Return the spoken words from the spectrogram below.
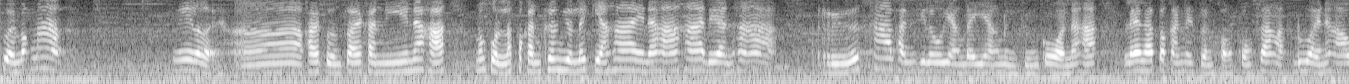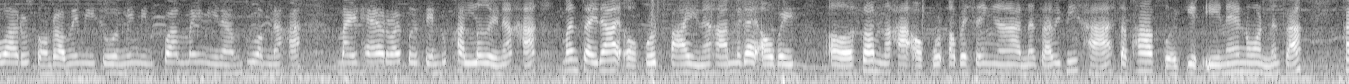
สวยมากๆ นี่เลยอ่าใครสนใจคันนี้นะคะน้องฝนรับประกันเครื่องยนต์และเกียร์ให้นะคะ 5 เดือน 5 หรือ 5,000 กิโลอย่างใดอย่างหนึ่งถึงก่อนนะคะ และรับประกันในส่วนของโครงสร้างหลักด้วยนะคะ ว่ารถของเราไม่มีชนไม่มีคว่ำไม่มีน้ำท่วมนะคะ ไม่แท้ร้อยเปอร์เซ็นต์ทุกคันเลยนะคะ มั่นใจได้ออกรถไปนะคะ ไม่ได้เอาไป เอ่อซ่อมนะคะออกรถเอาไปใช้งานนะจ๊ะพี่พี่ขาสภาพสวยเกรดเอแน่นอนนะจ๊ะใคร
